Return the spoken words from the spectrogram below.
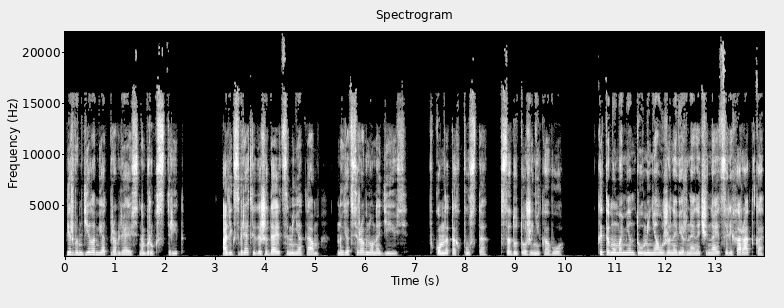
Первым делом я отправляюсь на Брук-стрит. Алекс вряд ли дожидается меня там, но я все равно надеюсь. В комнатах пусто, в саду тоже никого. К этому моменту у меня уже, наверное, начинается лихорадка,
